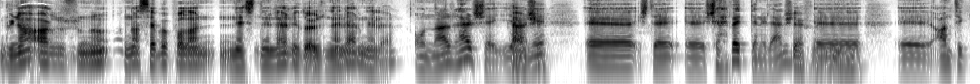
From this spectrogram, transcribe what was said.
günah arzusuna sebep olan nesneler ya da özneler neler? Onlar her şey. Yani şey. e, işte e, şehvet denilen Şehvet, e, e, antik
